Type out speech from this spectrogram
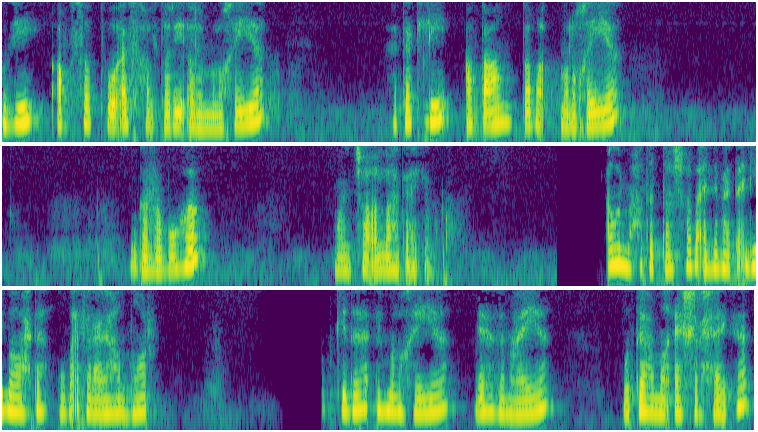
ودي أبسط وأسهل طريقة للملوخية. هتاكلي أطعم طبق ملوخية. جربوها وإن شاء الله هتعجبكم. أول ما أحط الطشة بقلبها تقليبة واحدة وبقفل عليها النار. وبكده الملوخية جاهزة معايا وطعمة آخر حاجة.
